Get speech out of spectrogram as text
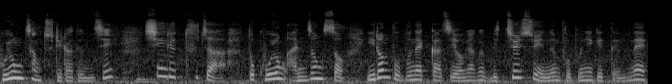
고용 창출이라든지 신규 투자 또 고용 안정성 이런 부분에까지 영향을 미칠 수 있는 부분이기 때문에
